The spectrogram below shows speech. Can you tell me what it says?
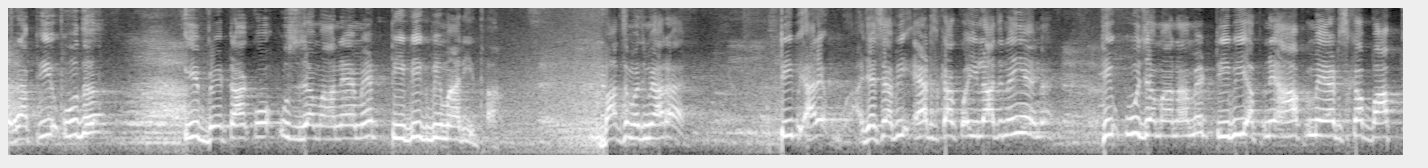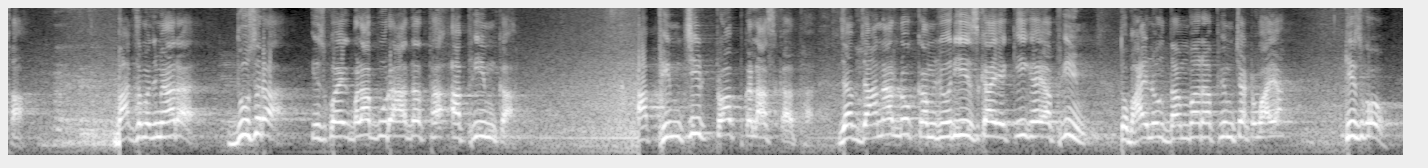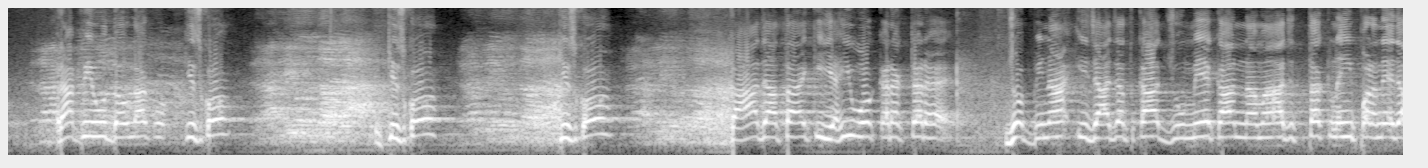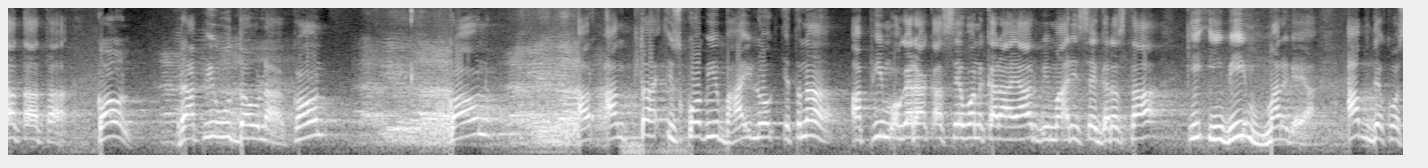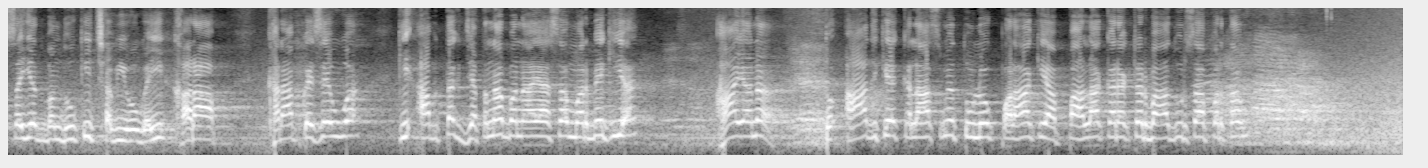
रफी उद। ये बेटा को उस जमाने में टीबी की बीमारी था। बात समझ में आ रहा है? टीबी, अरे जैसे अभी एड्स का कोई इलाज नहीं है ना? ठीक उस जमाना में टीबी अपने आप में एड्स का बाप था। बात समझ में आ रहा है? दूसरा, इसको एक बड़ा बुरा आदत था, अफीम का। अफीमची टॉप क्लास का था। जब जाना लोग कमज़ोरी, इसका एक ही है अफीम तो भाई लोग दम भर अफीम चटवाया। किसको? राफी उद्दौला को। किसको? किसको? किसको? कहा जाता है कि यही वो करेक्टर है। जो बिना इजाज़त का, जुमे का नमाज़ तक नहीं पढ़ने जाता था। कौन? रफी उद्दौला कौन? कौन? और अंत इसको भी भाई लोग इतना अफीम वगैरह का सेवन कराया और बीमारी से ग्रस्त था कि ये भी मर गया। अब देखो, सैयद बंधु की छवि हो गई खराब। खराब कैसे हुआ? कि अब तक जितना बनाया सब मरबे किया। हाँ या ना? तो आज के क्लास में तुम लोग पढ़ा क्या? पहला करेक्टर बहादुर शाह प्रथम।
